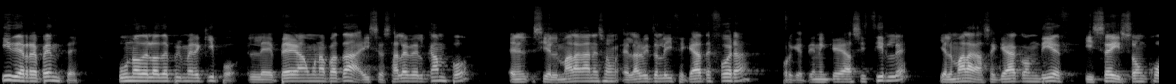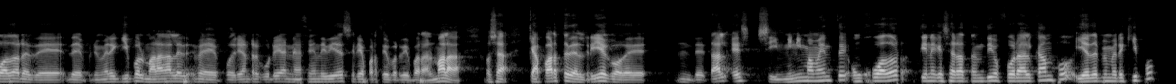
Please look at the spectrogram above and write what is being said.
y de repente uno de los del primer equipo le pega una patada y se sale del campo, si el Málaga en ese mom- el árbitro le dice quédate fuera porque tienen que asistirle y el Málaga se queda con 10 y 6 son jugadores de, de primer equipo, el Málaga le, eh, podrían recurrir a alineación de vida y sería partido perdido para el Málaga. O sea, que aparte del riesgo de, de tal, es si mínimamente un jugador tiene que ser atendido fuera del campo y es de primer equipo,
